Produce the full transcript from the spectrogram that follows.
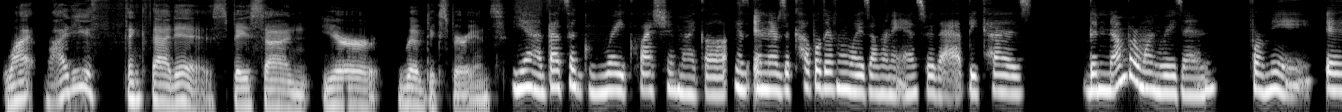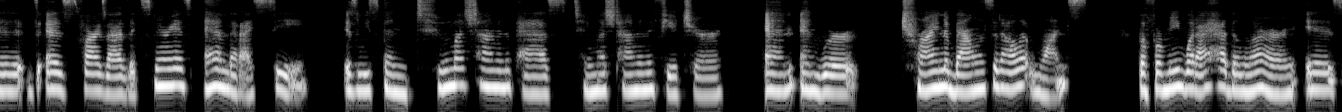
Why why do you think that is based on your lived experience? Yeah, that's a great question, Michael. And there's a couple different ways I want to answer that because the number one reason for me is as far as I've experienced and that I see is we spend too much time in the past, too much time in the future, and and we're trying to balance it all at once. But for me, what I had to learn is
